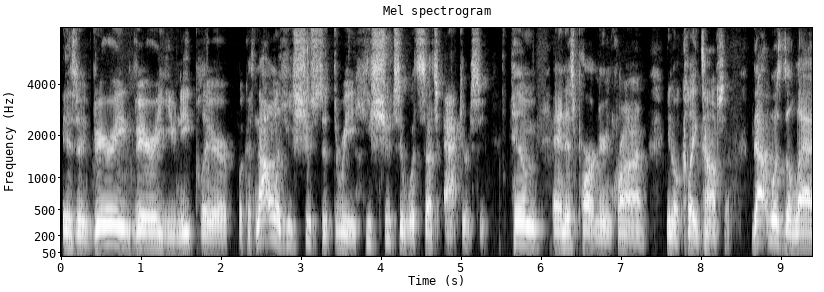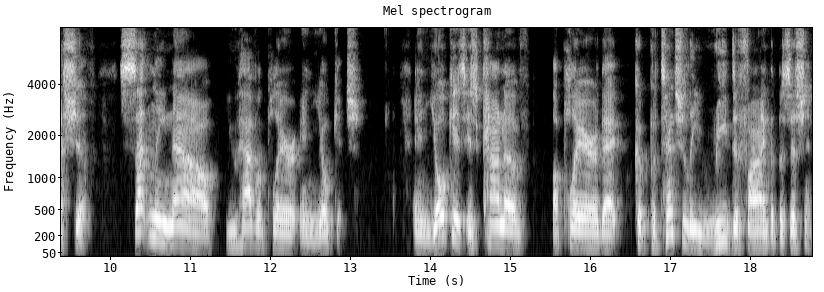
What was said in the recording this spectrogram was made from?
is a very, very unique player because not only he shoots the three, he shoots it with such accuracy. Him and his partner in crime, you know, Klay Thompson. That was the last shift. Suddenly now you have a player in Jokic. And Jokic is kind of a player that could potentially redefine the position.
